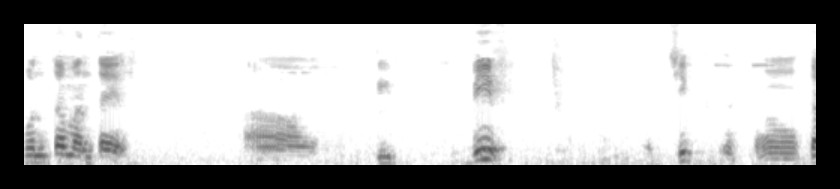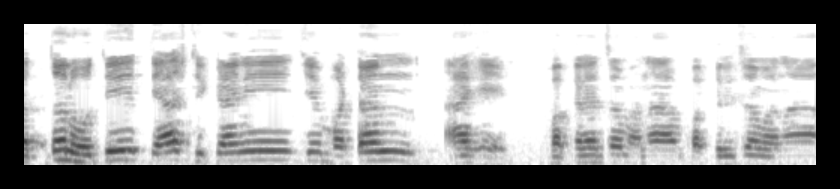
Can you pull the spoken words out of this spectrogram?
कोणतं म्हणता येईल बीफ ची कत्तल होते त्याच ठिकाणी जे मटण आहे बकऱ्याचं म्हणा बकरीचं म्हणा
